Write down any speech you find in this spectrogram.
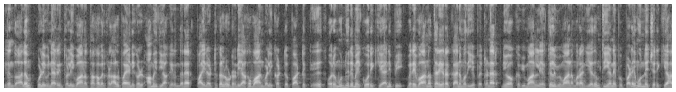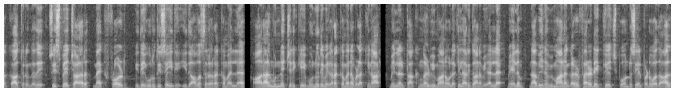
இருந்தாலும் குழுவினரின் தெளிவான தகவல்களால் பயணிகள் அமைதியாக இருந்தனர். பைலட்டுகள் உடனடியாக வான்வழி கட்டுப்பாட்டுக்கு ஒரு முன்னுரிமை கோரிக்கை அனுப்பி விரைவான தரையிறக்க அனுமதியை பெற்றனர். நியூயார்க் விமான நிலையத்தில் விமானம் இறங்கியதும் தீயணைப்பு படை முன்னெச்சரிக்கையாக காத்திருந்தது சுவிஸ் பேச்சாளர் மேக் ஃப்ரோல்ட் இதை உறுதி செய்து இது அவசர இறக்கம் அல்ல ஆனால் முன்னெச்சரிக்கை முன்னுரிமை இறக்கம் என விளக்கினார். மின்னல் தாக்கங்கள் விமான உலகில் அரிதானவை அல்ல. மேலும் நவீன விமானங்கள் ஃபரடே கேஜ் போன்று செயல்படுவதால்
